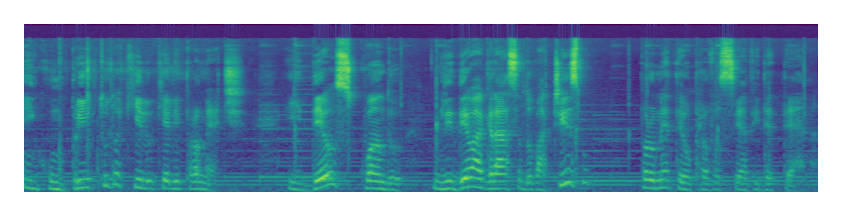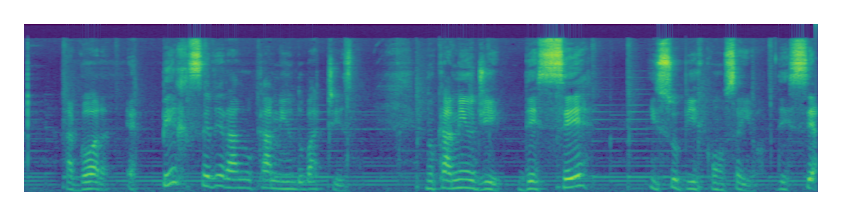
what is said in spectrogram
em cumprir tudo aquilo que ele promete. E Deus, quando lhe deu a graça do batismo, prometeu para você a vida eterna. Agora é perseverar no caminho do batismo, no caminho de descer e subir com o Senhor, descer,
